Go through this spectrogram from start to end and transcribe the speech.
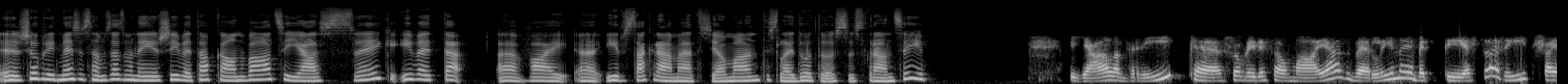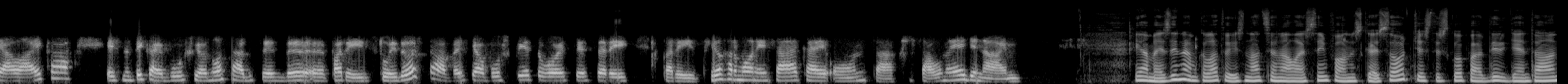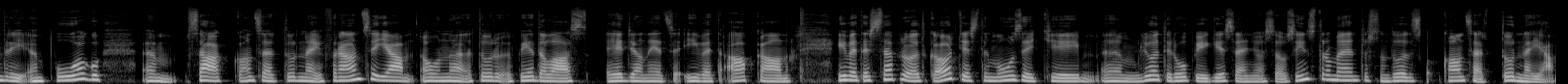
Šobrīd mēs esam sazvanījuši Iveta apkalnu Vācijā. Sveiki, Iveta! Vai ir sakrāmētas jau mantas, lai dotos uz Franciju? Jā, labrīt! Šobrīd es vēl mājās Berlīnē, bet tiesa rīt šajā laikā es ne tikai būšu jau nostādusies Parīzes lidostā, bet jau būšu pietuvojusies arī Parīzes filharmonijas ēkai un sākšu savu mēģinājumu. Jā, mēs zinām, ka Latvijas Nacionālais simfoniskais orķestris kopā ar diriģentu Andriju Pogu um, sāk koncertu turneju Francijā, un uh, tur piedalās ēģelniece Iveta Apkalna. Iveta, es saprotu, ka orķestra mūziķi um, ļoti rūpīgi iesaiņo savus instrumentus un dodas koncertu turnejā.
